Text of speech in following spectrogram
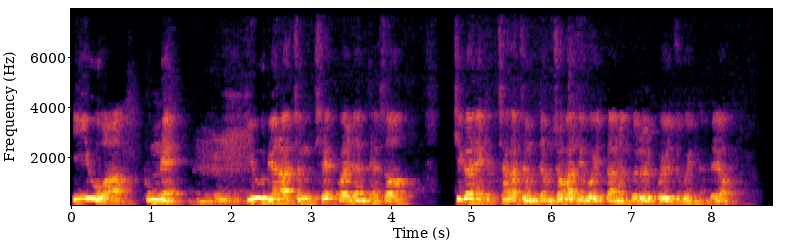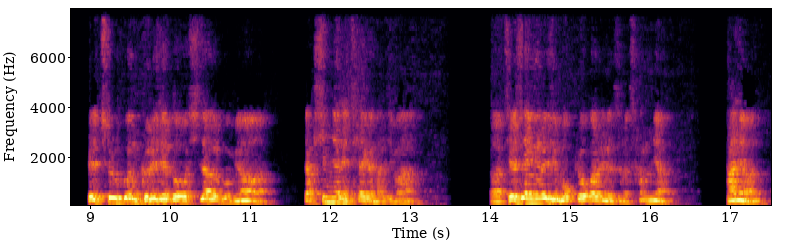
EU와 국내 기후변화 정책 관련돼서 시간의 격차가 점점 좁아지고 있다는 것을 보여주고 있는데요. 배출권 거래제도 시작을 보면 약 10년의 차이가 나지만 어, 재생에너지 목표 관련해서는 3년, 4년,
